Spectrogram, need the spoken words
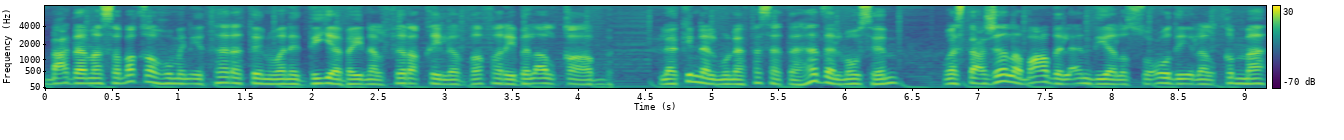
بعدما سبقه من إثارة وندية بين الفرق للظفر بالألقاب. لكن المنافسة هذا الموسم واستعجال بعض الأندية للصعود إلى القمة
